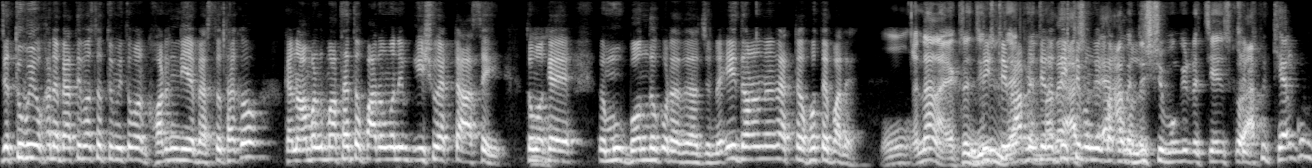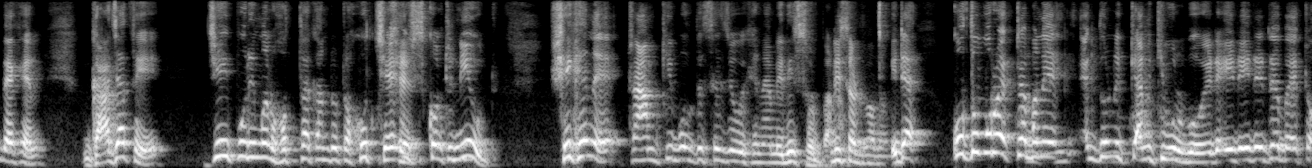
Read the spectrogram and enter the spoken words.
যে তুমি ওখানে ব্যতিব্যস্ত তুমি তোমার ঘরে নিয়ে ব্যস্ত থাকো। কেন আমার মাথায় তো পারমাণবিক ইস্যু একটা আছেই তোমাকে মুখ বন্ধ করে দেওয়ার জন্য। এই ধরনের একটা হতে পারে। না না একটা জিনিস দৃষ্টি- আপনি যেটা মানে দৃষ্টিভঙ্গির কথা আমি দৃষ্টিভঙ্গিটা চেঞ্জ করে আপনি খেয়াল করে দেখেন গাজাতে যে পরিমাণ হত্যাকাণ্ডটা হচ্ছে ইটস কন্টিনিউড সেখানে ট্রাম্প কি বলতেছে যে ওইখানে আমি রিসোর্ট বানাবো। এটা কত বড় একটা মানে এক ধরনের আমি কি বলব? এটা এটা এটা একটা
